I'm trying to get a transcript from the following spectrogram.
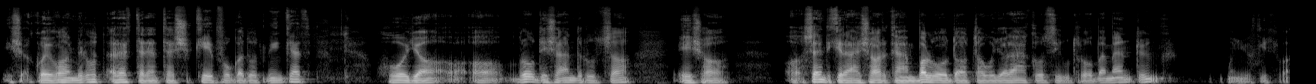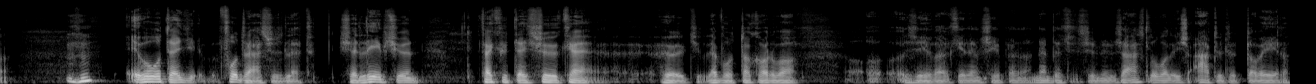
és akkor valami rettenetes kép fogadott minket, hogy a, a Bródi Sándor utca és a, a Szent Király sarkán baloldalt, ahogy a Rákóczi útról bementünk, mondjuk itt van, uh-huh. Volt egy fodrászüzlet, és egy lépcsőn feküdt egy szőke hölgy, le volt takarva az évvel, kérem szépen, a nemzeti színű zászlóval, és átütött a vér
